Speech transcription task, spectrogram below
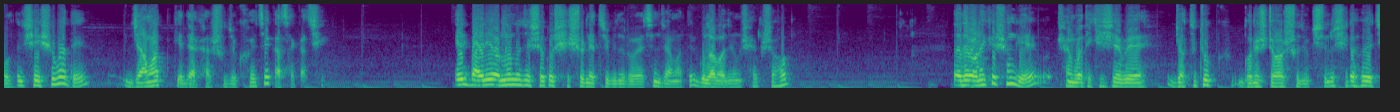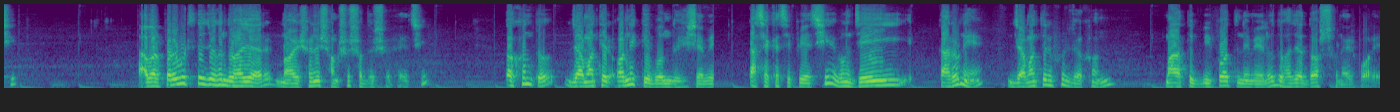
বলতেন। সেই সুবাদে জামাতকে দেখার সুযোগ হয়েছে কাছাকাছি। এর বাইরে অন্যান্য যে সকল শীর্ষ নেতৃবৃন্দ রয়েছেন জামাতের, গোলাম আজম সাহেব সহ তাদের অনেকের সঙ্গে সাংবাদিক হিসেবে যতটুক ঘনিষ্ঠ হওয়ার সুযোগ ছিল সেটা হয়েছি। আবার পরবর্তীতে যখন দু নয় সনে সংসদ সদস্য হয়েছি, তখন তো জামাতের অনেককে বন্ধু হিসেবে কাছাকাছি পেয়েছি এবং যেই কারণে জামাতের উপর যখন মারাত্মক বিপদ নেমে এলো দু হাজার দশ সনের পরে,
